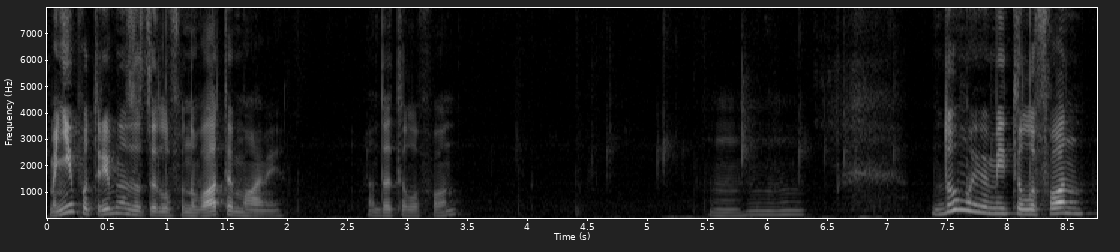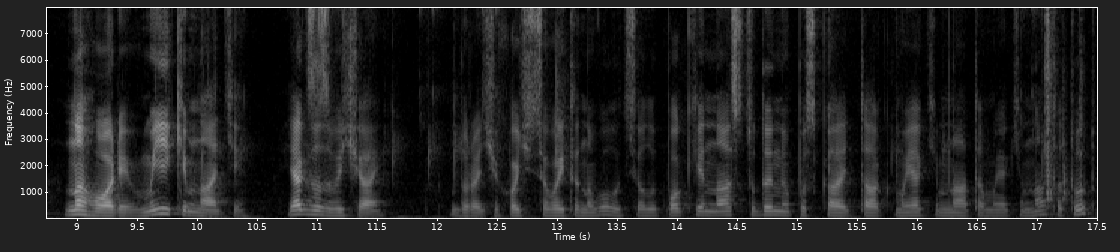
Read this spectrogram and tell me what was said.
Мені потрібно зателефонувати мамі. А де телефон? Мгм. Думаю, мій телефон на горі, в моїй кімнаті, як зазвичай. До речі, хочеться вийти на вулицю, але поки нас туди не впускають. Так, моя кімната, моя кімната тут.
